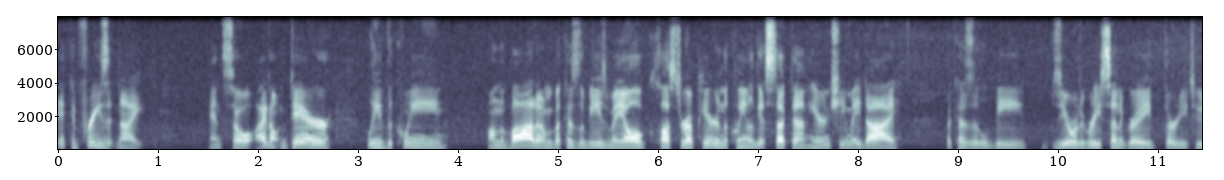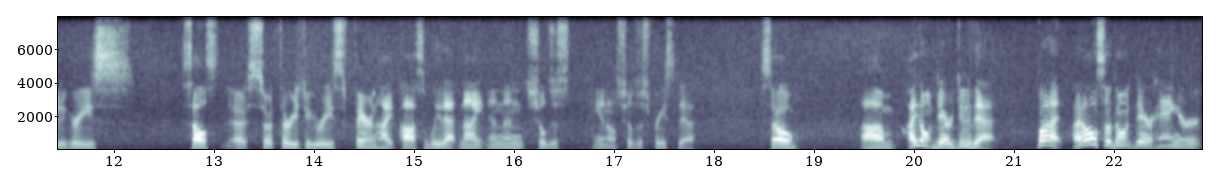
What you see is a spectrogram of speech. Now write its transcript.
it could freeze at night. And so I don't dare leave the queen on the bottom because the bees may all cluster up here and the queen will get stuck down here and she may die because it'll be zero degrees centigrade, 32 degrees Celsius, uh, 32 degrees Fahrenheit possibly that night and then she'll just, you know, she'll just freeze to death. So um, I don't dare do that. But I also don't dare hang her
